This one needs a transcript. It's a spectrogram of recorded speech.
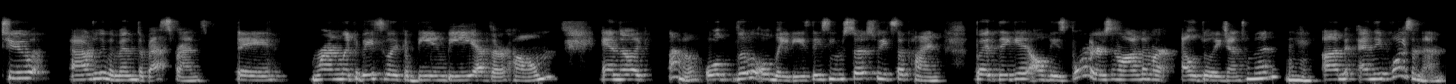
two elderly women, they're best friends. They run like a, basically like a B&B of their home. And they're like, I don't know, old little old ladies. They seem so sweet, so kind, but they get all these boarders, and a lot of them are elderly gentlemen. Mhm. Um, and they poison them.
